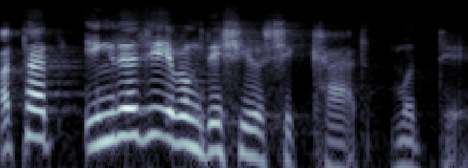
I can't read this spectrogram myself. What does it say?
অর্থাৎ ইংরেজি এবং দেশীয় শিক্ষার মধ্যে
